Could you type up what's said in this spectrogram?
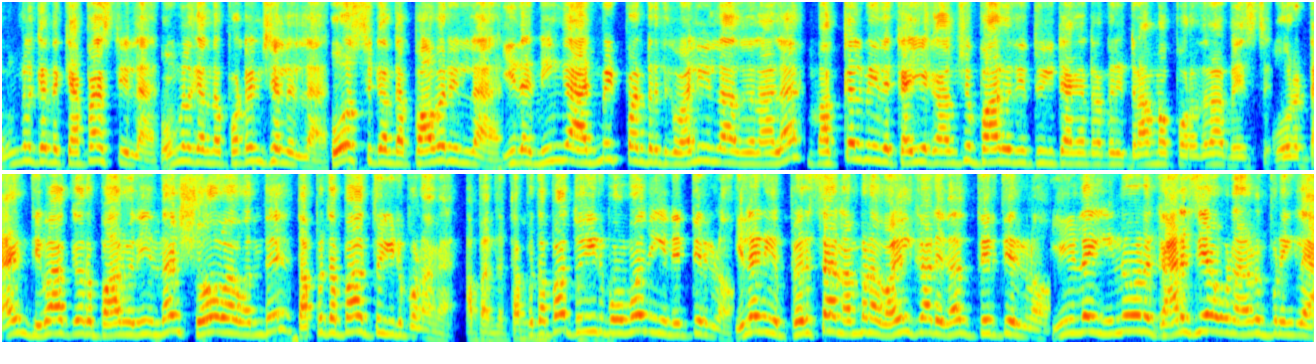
உங்களுக்கு அந்த கெப்பாசிட்டி இல்ல. உங்களுக்கு அந்த பொட்டன்ஷியல் இல்ல. ஹோஸ்டுக்கு அந்த பவர் இல்ல. இத நீங்க அட்மிட் பண்றதுக்கு வழி இல்லாததுனால மக்கள் மீது கையை காமிச்சு பார்வதி தூக்கிட்டாங்கன்ற மாதிரி டிராமா போறதுலாம் வேஸ்ட் ஒரு டைம் திவாகர் பார்வதியும் தான் ஷோவை வந்து தப்பு தப்பா தூக்கிட்டு போனாங்க. அப்ப அந்த தப்பு தப்பா தூக்கிட்டு போகும்போது நீங்க நிறுத்திருக்கணும். இல்ல நீங்க பெருசா நம்பின வயல் கார்டு ஏதாவது திருத்தி இருக்கணும் இல்ல இன்னொன்னு கடைசியா ஒண்ணு அனுப்புனீங்களே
